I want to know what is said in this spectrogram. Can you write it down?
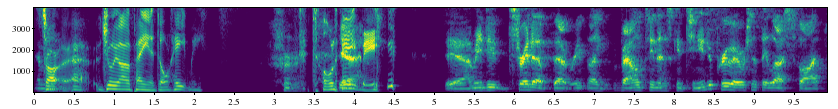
I mean- Sorry, uh, Julianna Pena, don't hate me. Don't Yeah. hate me. Yeah, I mean, dude, straight up, that re- like Valentina has continued to prove ever since they last fought.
